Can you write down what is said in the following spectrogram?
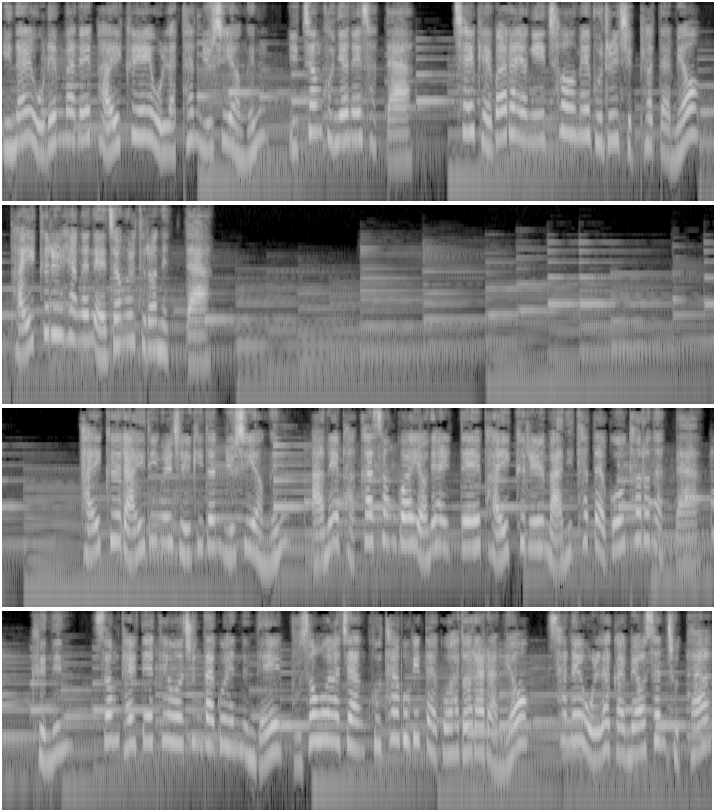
이날 오랜만에 바이크에 올라탄 류수영은 2009년에 샀다. 새 개발하영이 처음에 불을 지폈다며 바이크를 향한 애정을 드러냈다. 바이크 라이딩을 즐기던 류수영은 아내 박하성과 연애할 때 바이크를 많이 타다고 털어놨다. 그는 썸 탈 때 태워준다고 했는데 무서워하지 않고 타보겠다고 하더라라며 산에 올라가며 산 좋다,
